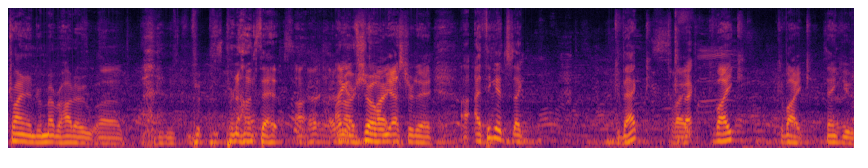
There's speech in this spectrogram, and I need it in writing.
trying to remember how to uh, pronounce that uh, on our show yesterday. I I think it's like Quebec. Kveik. Kveik. Kveik. Thank you.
